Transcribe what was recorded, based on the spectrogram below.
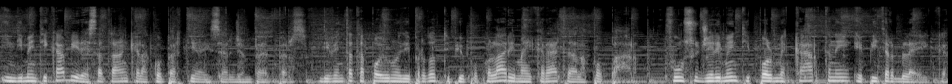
Indimenticabile è stata anche la copertina di Sgt. Peppers, diventata poi uno dei prodotti più popolari mai creati dalla pop art. Fu un suggerimento di Paul McCartney e Peter Blake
